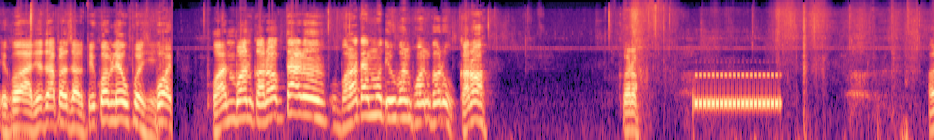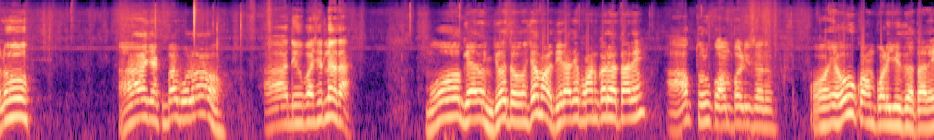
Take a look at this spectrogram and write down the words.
આજે તો આપણે ઝડપી કોમ લેવું પડશે. ફોન બોન કરો કે તાણ? ઊભા હું દેવ હું દેવભાઈને ફોન કરું. કરો. કરો. હલો? હા જકભાઈ બોલો. હા દેવભાઈ કેટલા હતા? મો ઘેર ઊંઝો તો. છે અડધી રાતે ફોન કર્યો અત્યારે આવો થોડું કોમ પડ્યું છે ને. ઓ એવું કોમ પડી ગયું હતું અત્યારે?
